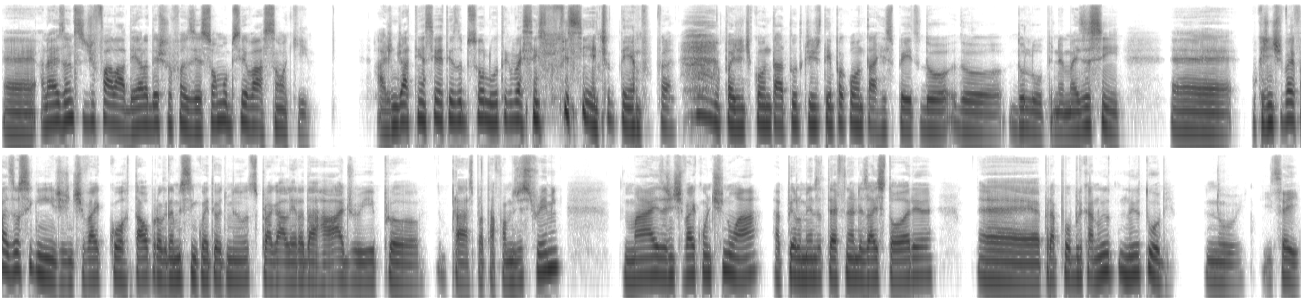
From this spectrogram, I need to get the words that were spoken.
É, aliás, antes de falar dela, deixa eu fazer só uma observação aqui. A gente já tem a certeza absoluta que vai ser insuficiente o tempo para a gente contar tudo que a gente tem para contar a respeito do, do, do loop, né? Mas assim, é, o que a gente vai fazer é o seguinte: a gente vai cortar o programa em 58 minutos para a galera da rádio e para as plataformas de streaming, mas a gente vai continuar, pelo menos até finalizar a história, é, para publicar no, no YouTube. No, isso aí.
